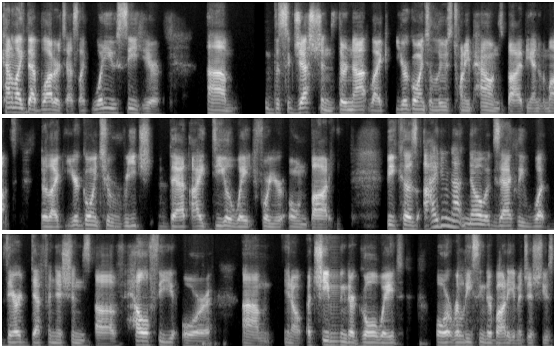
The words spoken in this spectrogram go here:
kind of like that blotter test like what do you see here? Um, the suggestions they're not like you're going to lose 20 pounds by the end of the month. They're like you're going to reach that ideal weight for your own body because i do not know exactly what their definitions of healthy or um, you know achieving their goal weight or releasing their body image issues.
